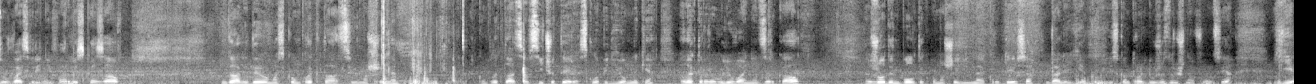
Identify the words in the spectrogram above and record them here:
кузов весь в рідній фарбі сказав. Далі дивимось комплектацію машини. Комплектація всі чотири склопідйомники, електрорегулювання дзеркал. Жоден болтик по машині не крутився. Далі є круїз-контроль, дуже зручна функція. Є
